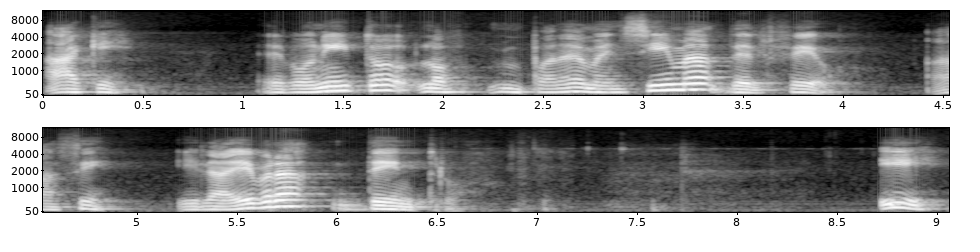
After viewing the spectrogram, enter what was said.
aquí. El bonito lo ponemos encima del feo. Así y la hebra dentro. Y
